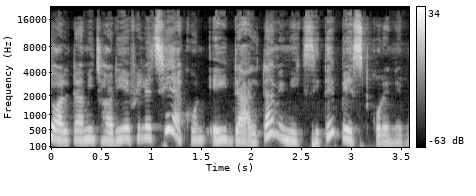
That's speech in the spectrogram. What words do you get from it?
জলটা আমি ঝরিয়ে ফেলেছি, এখন এই ডালটা আমি মিক্সিতে পেস্ট করে নেব।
